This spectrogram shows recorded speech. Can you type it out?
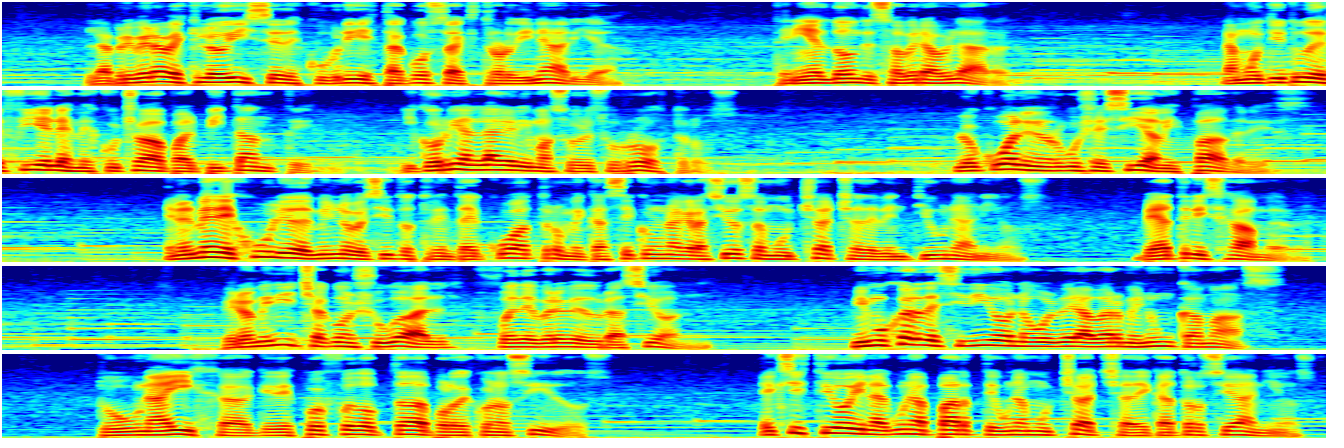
La primera vez que lo hice descubrí esta cosa extraordinaria. Tenía el don de saber hablar. La multitud de fieles me escuchaba palpitante y corrían lágrimas sobre sus rostros, lo cual enorgullecía a mis padres. En el mes de julio de 1934 me casé con una graciosa muchacha de 21 años, Beatrice Hammer. Pero mi dicha conyugal fue de breve duración. Mi mujer decidió no volver a verme nunca más. Tuvo una hija que después fue adoptada por desconocidos. Existe hoy en alguna parte una muchacha de 14 años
